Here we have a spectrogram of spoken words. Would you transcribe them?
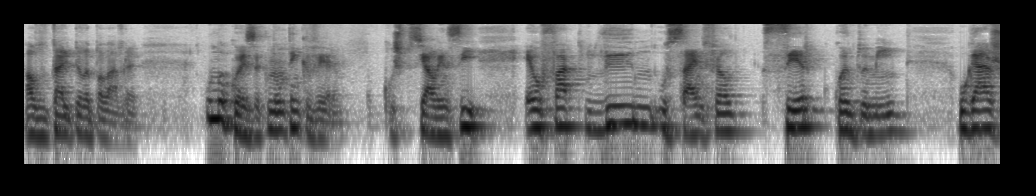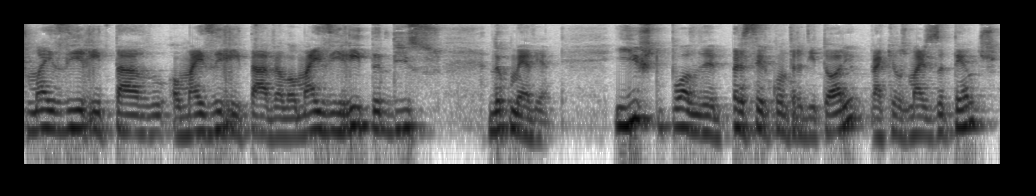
ao detalhe pela palavra. Uma coisa que não tem que ver com o especial em si é o facto de o Seinfeld ser, quanto a mim, o gajo mais irritado, ou mais irritável, ou mais irritadiço da comédia. E isto pode parecer contraditório para aqueles mais desatentos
